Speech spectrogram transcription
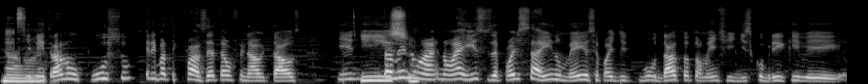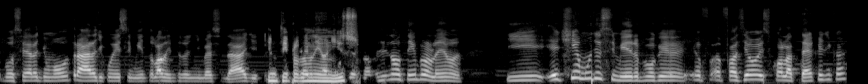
Não, se ele entrar num curso, ele vai ter que fazer até o final e tal. E Isso. também não é, não é isso. Você pode sair no meio, você pode mudar totalmente e descobrir que você era de uma outra área de conhecimento lá dentro da universidade. não tem problema nenhum nisso. E não tem problema. E eu tinha muito esse medo, porque eu fa- fazia uma escola técnica,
